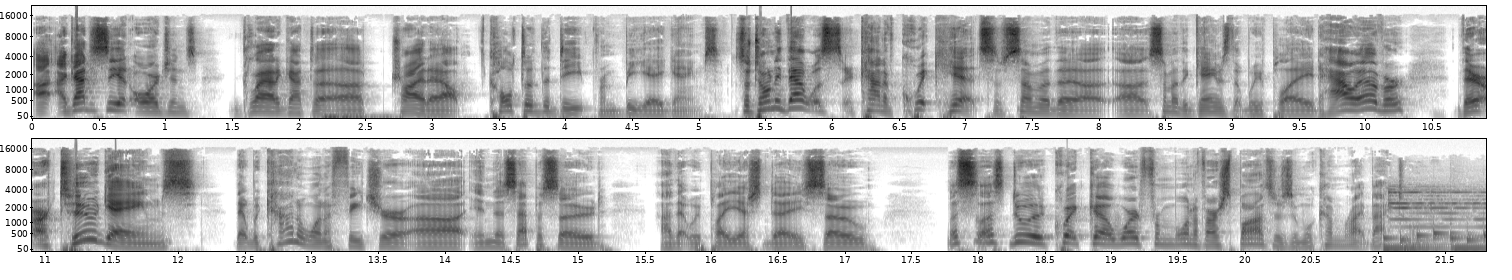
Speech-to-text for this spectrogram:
I, I got to see it Origins. Glad I got to uh, try it out. Cult of the Deep from BA Games. So Tony, that was kind of quick hits of some of the uh, some of the games that we've played. However, there are two games that we kind of want to feature uh, in this episode uh, that we played yesterday. So let's let's do a quick uh, word from one of our sponsors, and we'll come right back to them.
